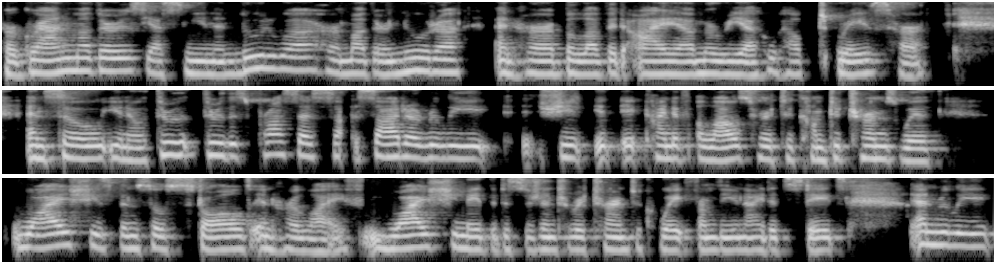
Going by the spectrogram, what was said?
her grandmothers, Yasmin and Lulwa, her mother, Nura, and her beloved Aya, Maria, who helped raise her. And so, you know, through through this process, Sara really she it, it kind of allows her to come to terms with why she's been so stalled in her life, why she made the decision to return to Kuwait from the United States, and really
